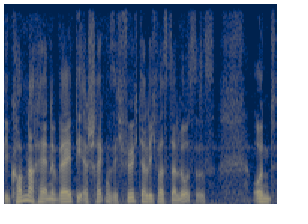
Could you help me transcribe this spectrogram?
die kommen nachher in eine Welt, die erschrecken sich fürchterlich, was da los ist. Und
